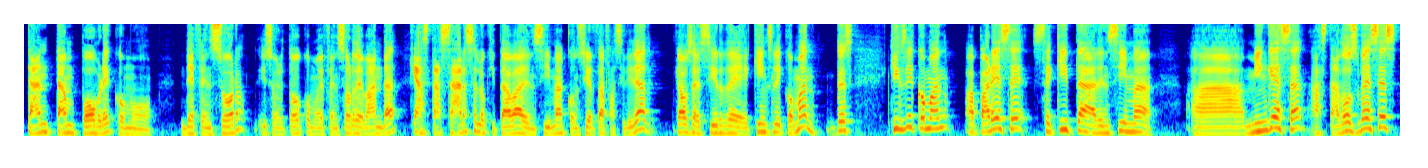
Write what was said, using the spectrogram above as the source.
tan, tan pobre como defensor y sobre todo como defensor de banda, que hasta Sar se lo quitaba de encima con cierta facilidad. ¿Qué vamos a decir de Kingsley Coman? Entonces, Kingsley Coman aparece, se quita de encima a Mingueza hasta dos veces,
